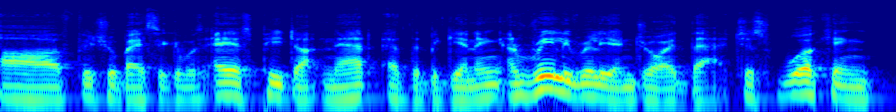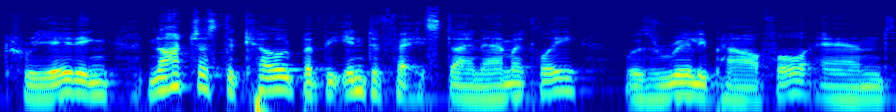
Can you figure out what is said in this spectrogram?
of Visual Basic. It was ASP.NET at the beginning. I really, really enjoyed that. Just working, creating not just the code, but the interface dynamically was really powerful. And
